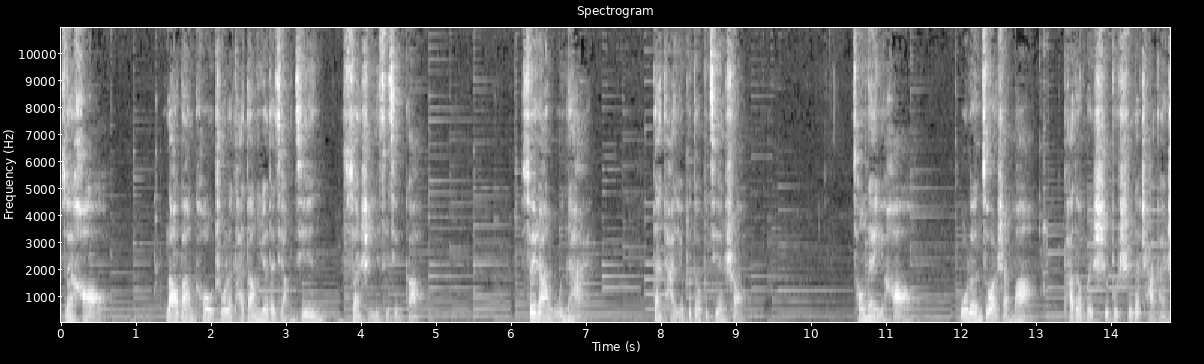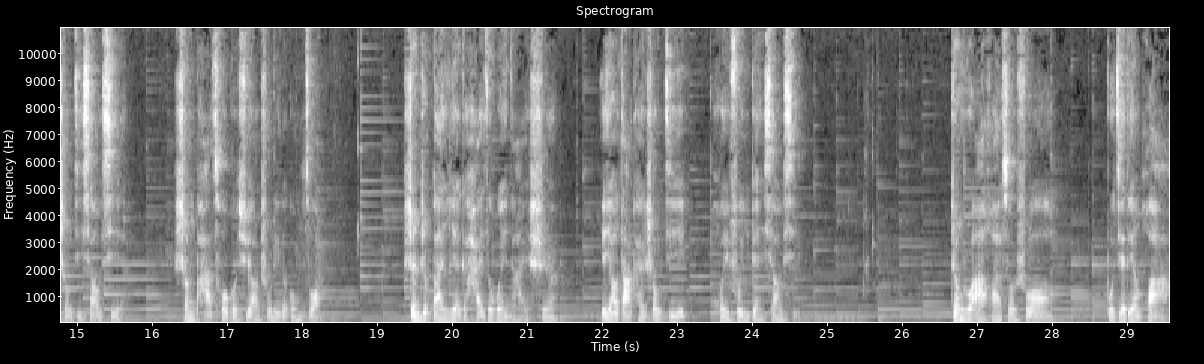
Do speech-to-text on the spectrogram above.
最后。老板扣除了他当月的奖金，算是一次警告。虽然无奈，但他也不得不接受。从那以后，无论做什么，他都会时不时地查看手机消息，生怕错过需要处理的工作。甚至半夜给孩子喂奶时，也要打开手机回复一遍消息。正如阿花所说：“不接电话，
